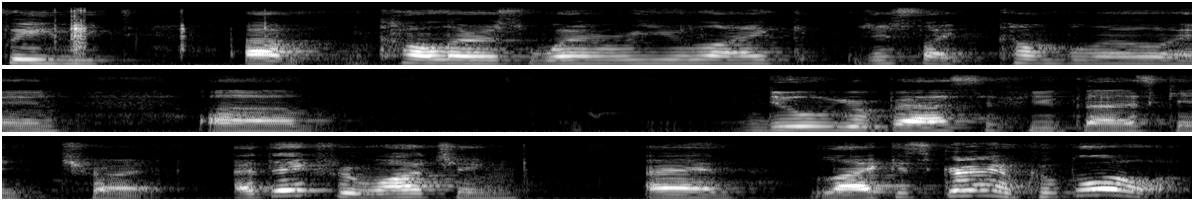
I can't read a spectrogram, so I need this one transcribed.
favorite um, colors, whatever you like. Just like come below and um, do your best if you guys can try it. I thank for watching and like and subscribe. Come below.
